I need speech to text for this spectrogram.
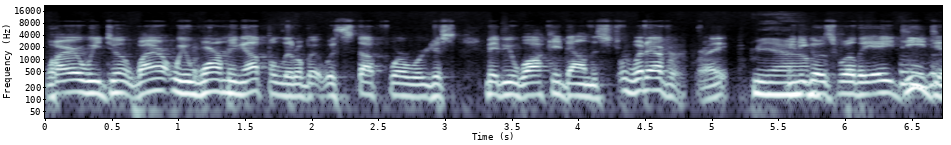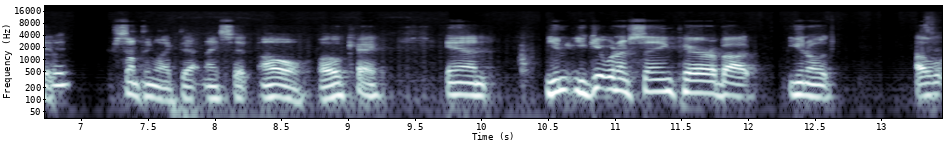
Why are we doing? Why aren't we warming up a little bit with stuff where we're just maybe walking down the street, whatever, right?" yeah. And he goes, "Well, the AD did it, or something like that." And I said, "Oh, okay." And you you get what I'm saying, Per, about you know, uh,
